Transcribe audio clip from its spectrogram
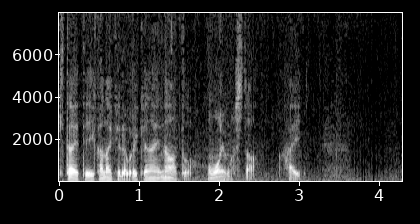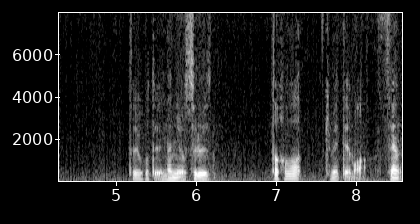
鍛えていかなければいけないなと思いました。はい。ということで何をするとかは決めてません。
